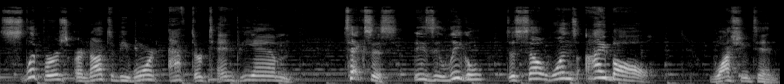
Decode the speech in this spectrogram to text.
slippers are not to be worn after 10 p.m. Texas, it is illegal to sell one's eyeball. Washington,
